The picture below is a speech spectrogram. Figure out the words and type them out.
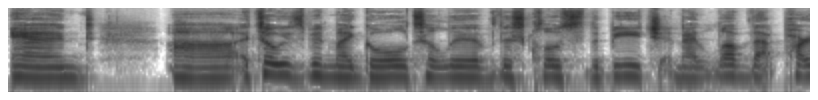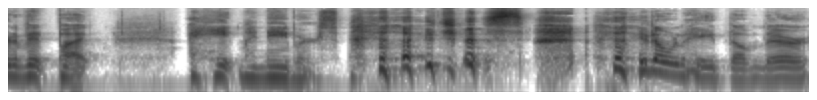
and uh, it's always been my goal to live this close to the beach, and I love that part of it. But I hate my neighbors. I just, I don't hate them. They're,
